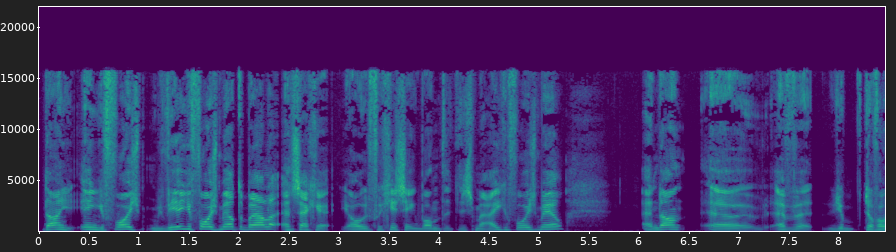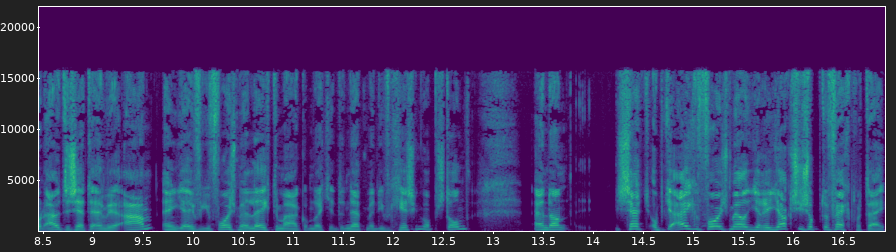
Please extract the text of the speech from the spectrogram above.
dan in je voice, weer je voicemail te bellen en zeggen, oh vergissing, want het is mijn eigen voicemail. En dan eh, even je telefoon uit te zetten en weer aan. En je even je voicemail leeg te maken, omdat je er net met die vergissing op stond. En dan zet op je eigen voicemail je reacties op de vechtpartij.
